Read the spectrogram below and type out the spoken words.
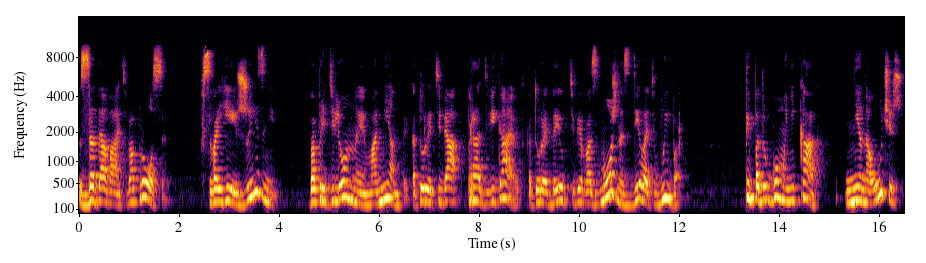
задавать вопросы в своей жизни – в определенные моменты, которые тебя продвигают, которые дают тебе возможность сделать выбор. Ты по-другому никак не научишь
